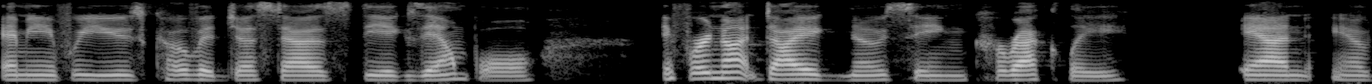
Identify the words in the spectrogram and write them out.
I mean, if we use COVID just as the example, if we're not diagnosing correctly and you know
